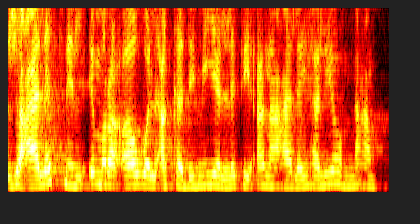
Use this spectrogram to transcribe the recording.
جعلتني الامرأة والأكاديمية التي أنا عليها اليوم. نعم.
